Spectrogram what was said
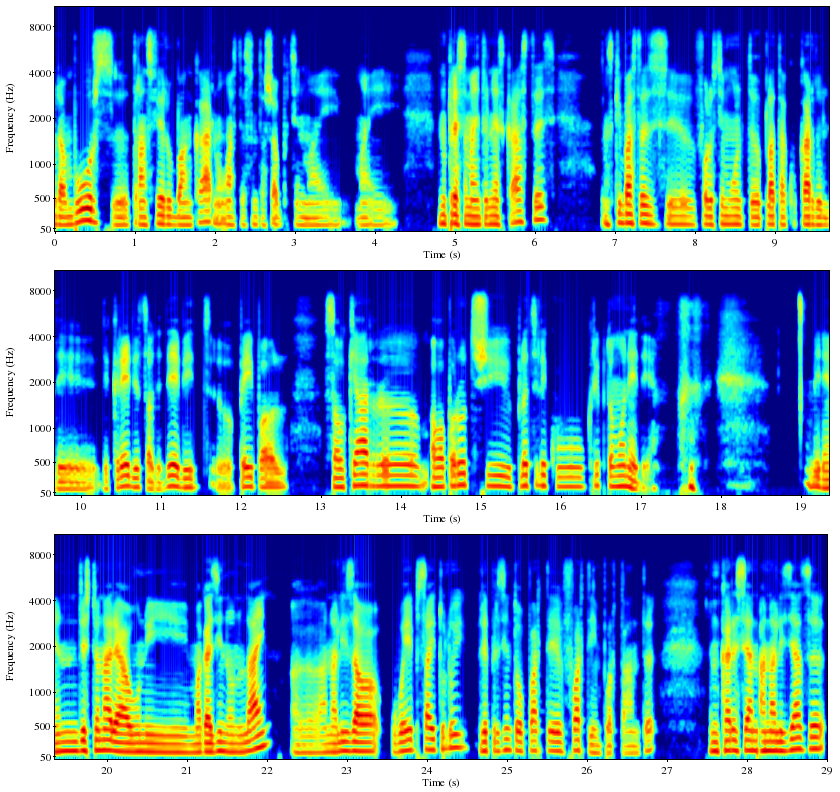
ramburs, uh, transferul bancar, nu? Astea sunt așa puțin mai, mai nu prea să mai întâlnesc astăzi. În schimb, astăzi uh, folosim mult plata cu cardul de, de credit sau de debit, PayPal sau chiar au apărut și plățile cu criptomonede. Bine, în gestionarea unui magazin online, analiza website-ului reprezintă o parte foarte importantă în care se analizează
